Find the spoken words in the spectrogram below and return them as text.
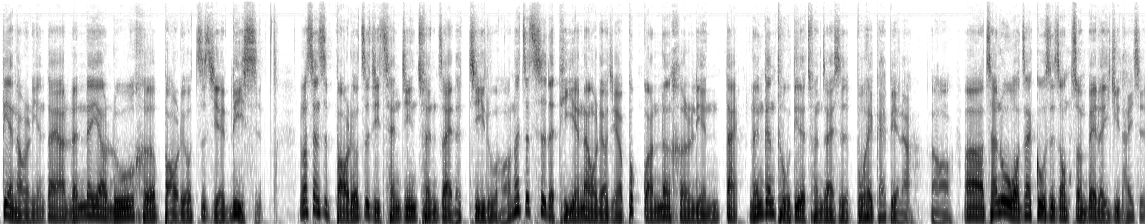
电脑的年代啊，人类要如何保留自己的历史，那甚至保留自己曾经存在的记录？哦，那这次的体验让我了解啊，不管任何年代，人跟土地的存在是不会改变的。哦，啊，诚如我在故事中准备了一句台词。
